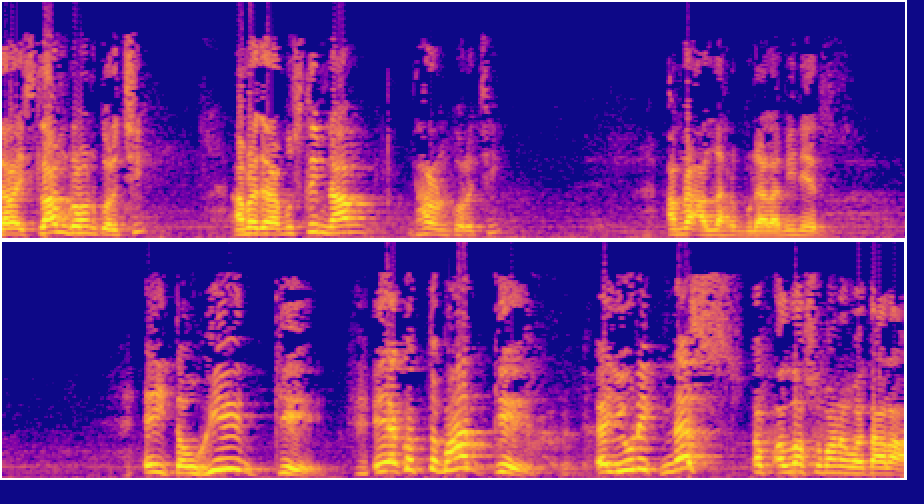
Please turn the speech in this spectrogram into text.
যারা ইসলাম গ্রহণ করেছি, আমরা যারা মুসলিম নাম ধারণ করেছি, আমরা আল্লাহ রবুল আলমিনের এই তৌহিদকে, এই একত্ববাদকে, এই ইউনিকনেস অফ আল্লাহ সুবান তারা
